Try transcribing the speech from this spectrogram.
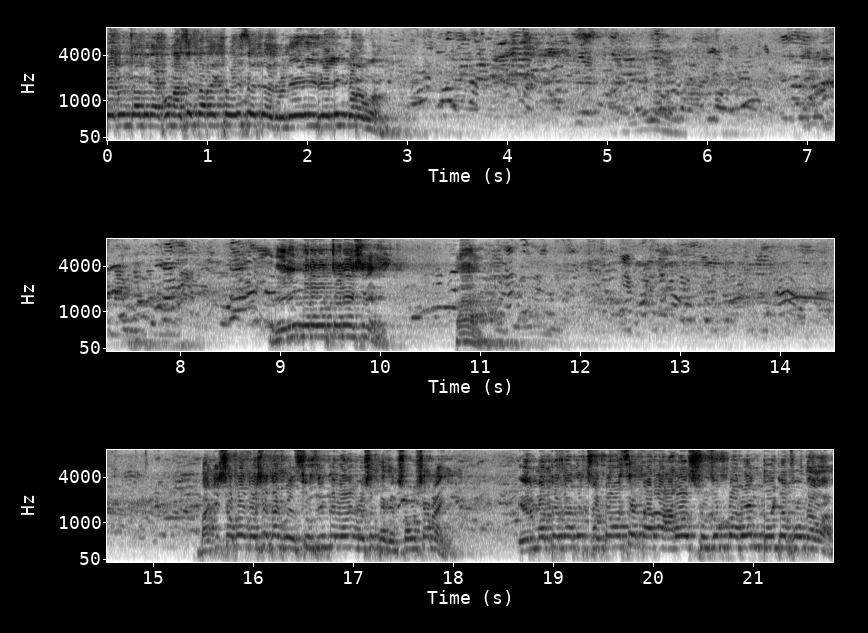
বেলুন যাদের এখন আছে তারা একটু এই সাইডে আসবেন এই রেলিং বরাবর। রেলিং বরাবর চলে আসেন হ্যাঁ। বাকি সবাই বসে থাকবেন, সুশৃঙ্খলভাবে বসে থাকেন, সমস্যা নাই। এর মধ্যে যাদের ছোট আছে, তারা আরও সুযোগ পাবেন দুইটা ফু দেওয়ার।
